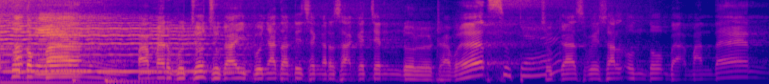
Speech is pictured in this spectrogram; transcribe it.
satu okay. tembang pamer bujo juga ibunya tadi sing ngersake cendol dawet. Sudah. Juga spesial untuk Mbak Manten.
